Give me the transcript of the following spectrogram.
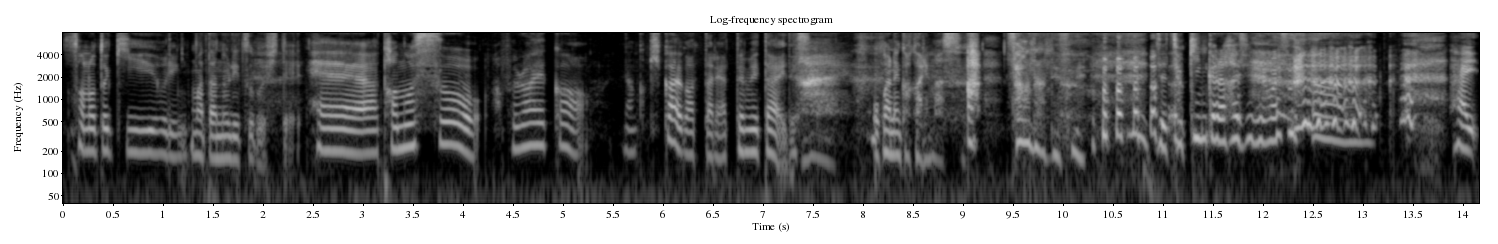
その時より。にまた塗りつぶして。へえ楽しそう。油絵か。なんか機会があったらやってみたいです。はいお金かかります。あそうなんですね。じゃあ貯金から始めます。はい。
